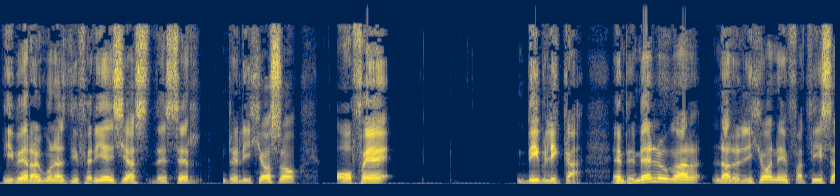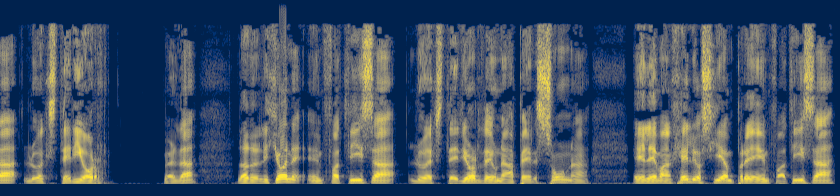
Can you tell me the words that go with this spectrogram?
y ver algunas diferencias de ser religioso o fe bíblica. En primer lugar, la religión enfatiza lo exterior, ¿verdad? La religión enfatiza lo exterior de una persona. El Evangelio siempre enfatiza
